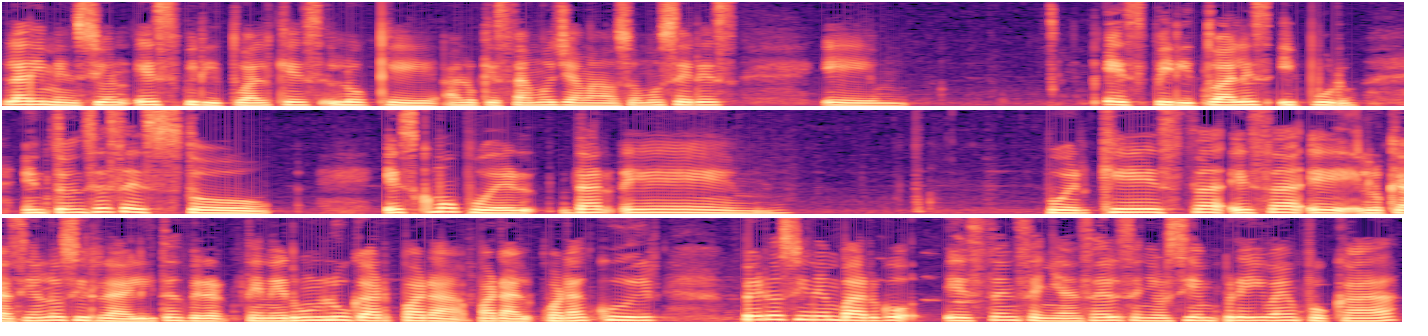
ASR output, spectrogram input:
la dimensión espiritual, que es lo que a lo que estamos llamados. Somos seres eh, espirituales y puros. Entonces esto es como poder dar eh, poder que esta, esa, eh, lo que hacían los israelitas, tener un lugar para, para el cual acudir, pero sin embargo esta enseñanza del Señor siempre iba enfocada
